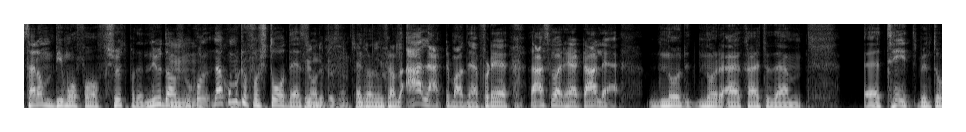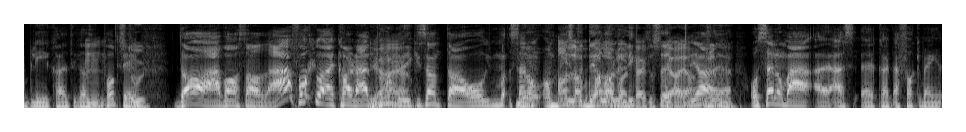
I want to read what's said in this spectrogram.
Selv om vi må få slutt på det nå, da, så kommer, de kommer til å forstå det sånn 100%, en gang i fremtiden. Jeg lærte meg det, Fordi jeg skal være helt ærlig. Når, når eh, hva heter det Tate begynte å bli ganske Mm, da jeg var sånn Jeg fuck hva jeg kan, jeg Ja, broren, ja. ikke sant da Og selv om, han viste det alle alle likte å se. Ja, ja. ja, ja. Og selv om jeg, jeg, jeg, jeg, jeg fucker med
